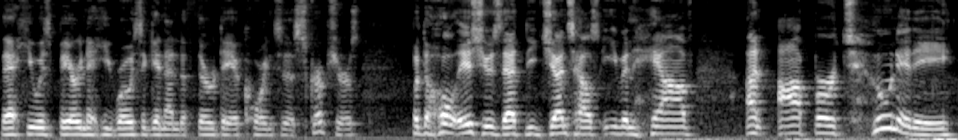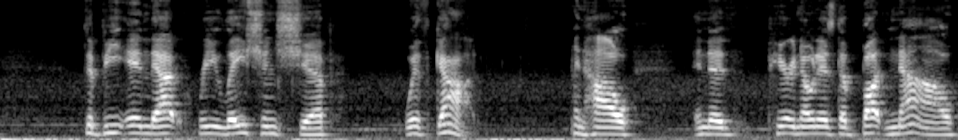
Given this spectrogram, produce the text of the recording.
that He was buried, that He rose again on the third day according to the scriptures but the whole issue is that the Gentiles even have an opportunity to be in that relationship with God. And how, in the period known as the but now,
